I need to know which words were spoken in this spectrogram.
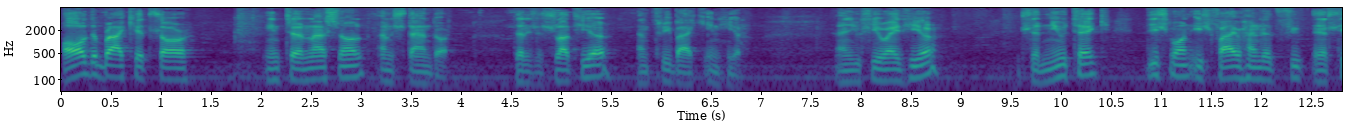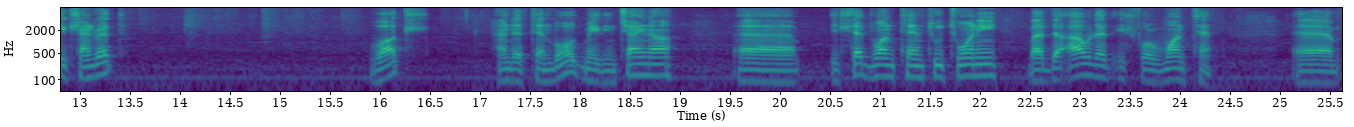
All the brackets are international and standard. There is a slot here and three back in here. And you see right here, it's a NewTek. This one is 500, uh, 600 watts, 110 volt, made in China. Uh, it said 110, 220, but the outlet is for 110. Um,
